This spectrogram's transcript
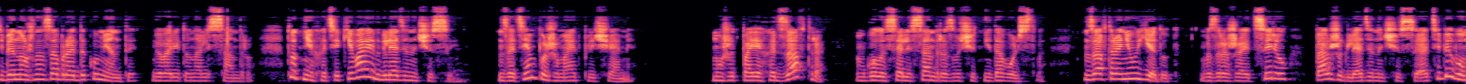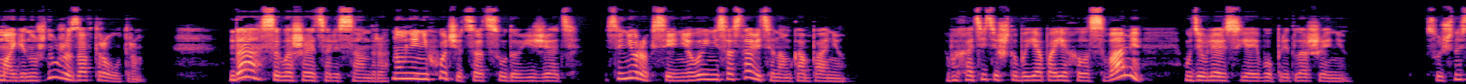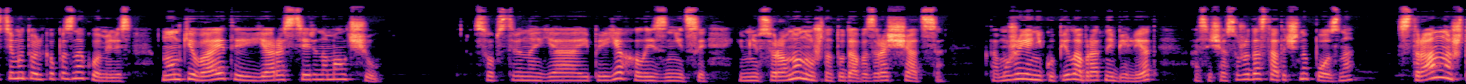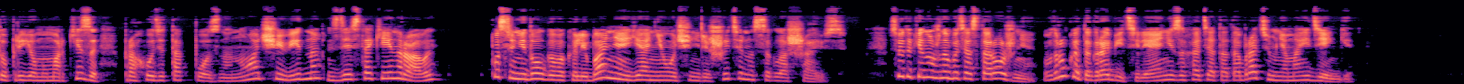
«Тебе нужно забрать документы», — говорит он Александру. Тот нехотя кивает, глядя на часы. Затем пожимает плечами. «Может, поехать завтра?» — в голосе Александра звучит недовольство. «Завтра они уедут», — возражает Цирил, также глядя на часы. «А тебе бумаги нужны уже завтра утром». «Да», — соглашается Александра, — «но мне не хочется отсюда уезжать. Сеньора Ксения, вы не составите нам компанию?» «Вы хотите, чтобы я поехала с вами?» — удивляюсь я его предложению. В сущности, мы только познакомились, но он кивает, и я растерянно молчу. Собственно, я и приехала из Ниццы, и мне все равно нужно туда возвращаться. К тому же я не купила обратный билет, а сейчас уже достаточно поздно. Странно, что прием у маркизы проходит так поздно, но, очевидно, здесь такие нравы. После недолгого колебания я не очень решительно соглашаюсь. Все-таки нужно быть осторожнее. Вдруг это грабители, и они захотят отобрать у меня мои деньги.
